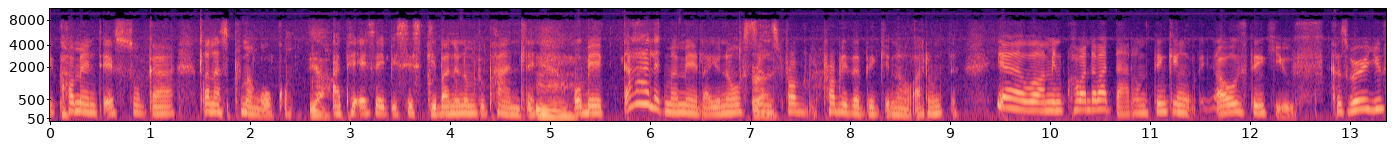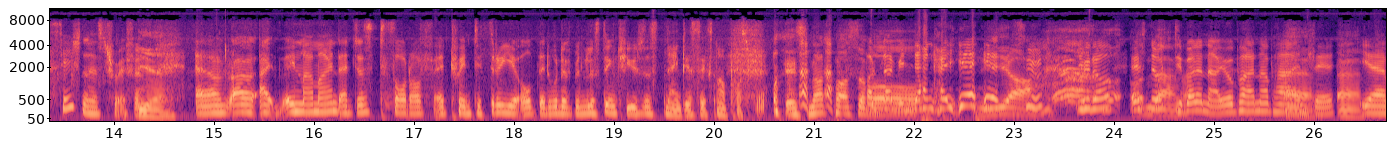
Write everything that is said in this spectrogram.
i-comment esuka xana siphuma ngoku Yeah. apha e-sabc sidibane nomntu phandle obekudala ekumamela you know since Right. prob- probably the big you know i don't yeah well i mean kwabantu abadala i'm thinking i always think youth because we're a youth station as True Yeah. um, I, I, in my mind i just thought of a 23 year old that would have been listening to you since 96 not possible it's not possible Kodwa bintanga yethu Yeah. you know Ontanga. esinodibana nayo phana phandle Eh, eh. yeah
